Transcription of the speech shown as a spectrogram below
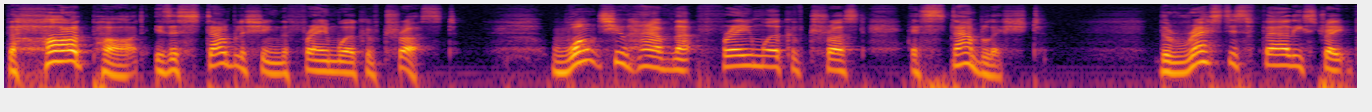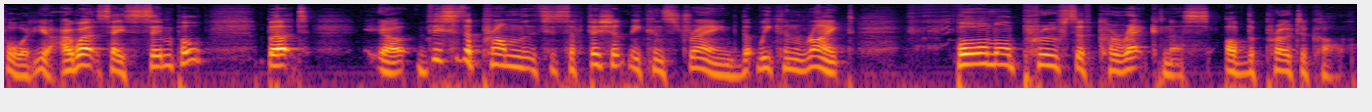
the hard part is establishing the framework of trust. Once you have that framework of trust established, the rest is fairly straightforward. You know, I won't say simple, but you know, this is a problem that is sufficiently constrained that we can write formal proofs of correctness of the protocol.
